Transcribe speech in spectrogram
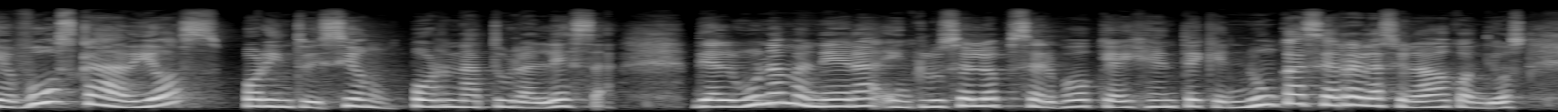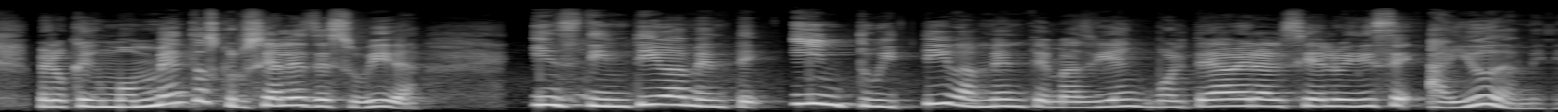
que busca a Dios por intuición, por naturaleza. De alguna manera, incluso él observó que hay gente que nunca se ha relacionado con Dios, pero que en momentos cruciales de su vida instintivamente, intuitivamente más bien, voltea a ver al cielo y dice, ayúdame.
